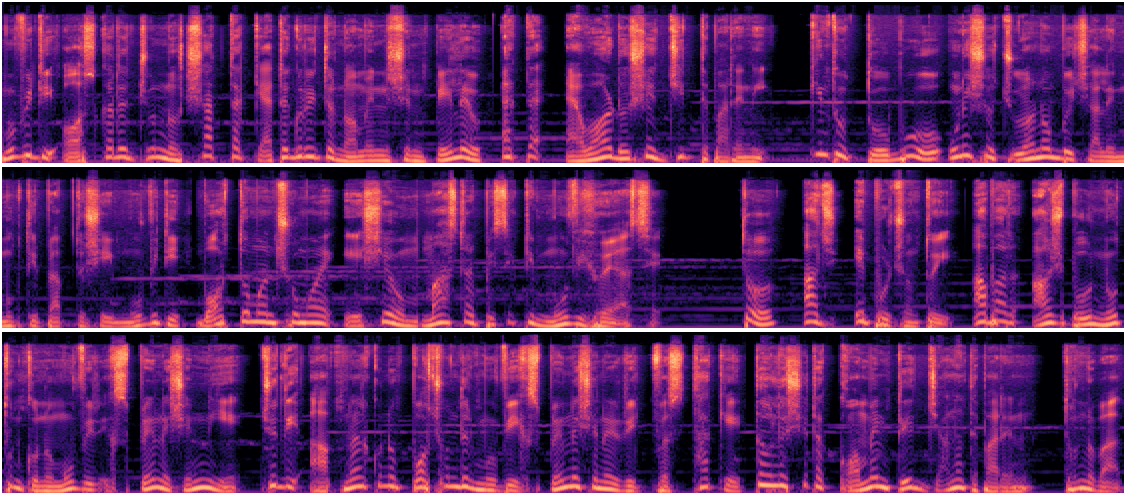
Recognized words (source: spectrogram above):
মুভিটি অস্কারের জন্য সাতটা ক্যাটাগরিতে নমিনেশন পেলেও একটা অ্যাওয়ার্ডও সে জিততে পারেনি। কিন্তু তবুও উনিশশো চুরানব্বই সালে মুক্তিপ্রাপ্ত সেই মুভিটি বর্তমান সময়ে এসেও মাস্টারপিস একটি মুভি হয়ে আছে। তো, আজ এ পর্যন্তই। আবার আসব নতুন কোনো মুভির এক্সপ্লেনেশন নিয়ে। যদি আপনার কোনো পছন্দের মুভি এক্সপ্লেনেশনের রিকোয়েস্ট থাকে, তাহলে সেটা কমেন্টে জানাতে পারেন। ধন্যবাদ।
